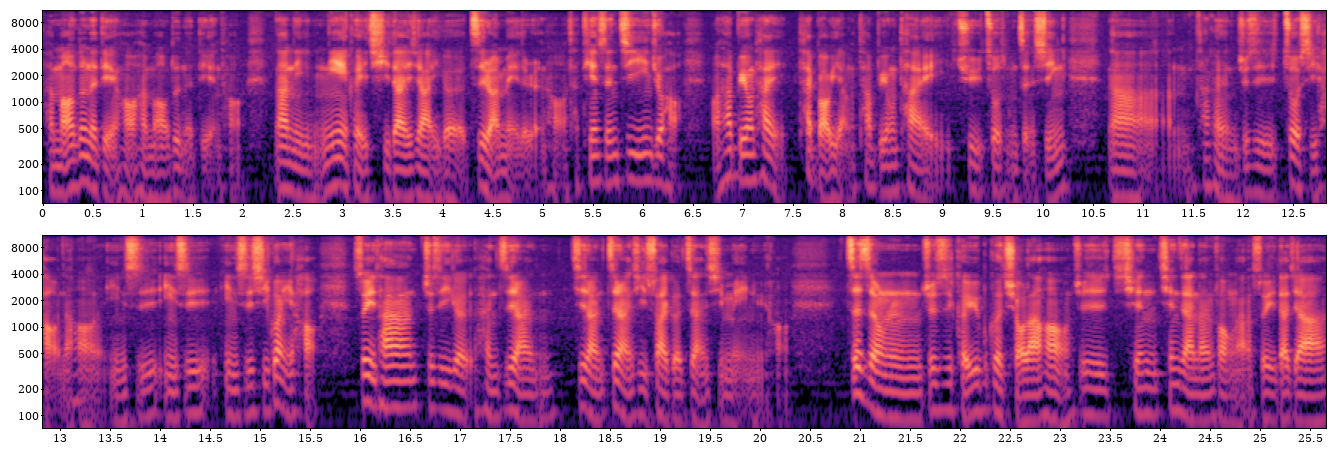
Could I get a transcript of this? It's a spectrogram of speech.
很矛盾的点哈，很矛盾的点哈。那你你也可以期待一下一个自然美的人哈，他天生基因就好啊，他不用太太保养，他不用太去做什么整形，那他可能就是作息好，然后饮食饮食饮食习惯也好，所以他就是一个很自然自然自然系帅哥，自然系美女哈。这种就是可遇不可求了哈，就是千千载难逢啊，所以大家。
